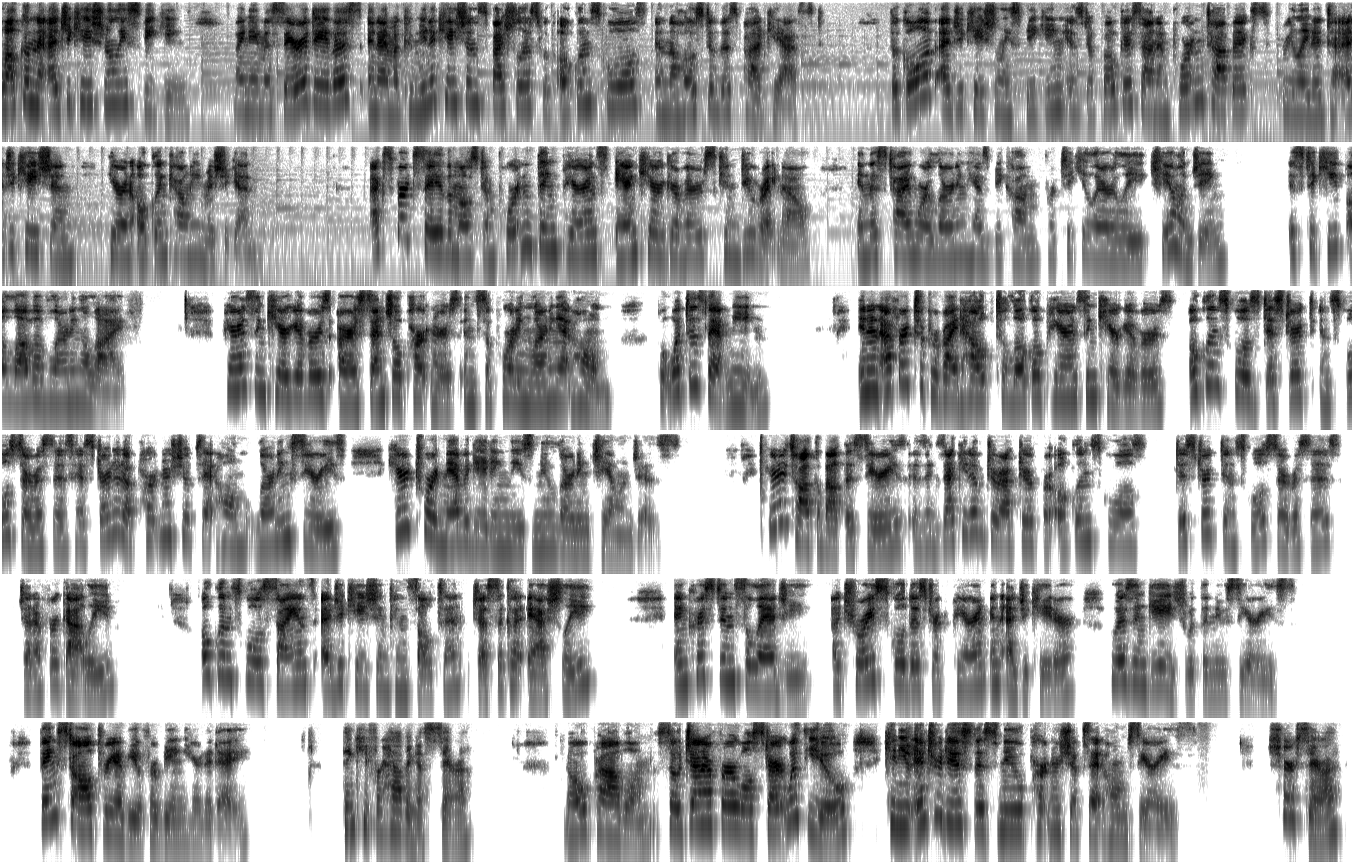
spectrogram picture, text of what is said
Welcome to Educationally Speaking. My name is Sarah Davis, and I'm a communications specialist with Oakland Schools and the host of this podcast. The goal of Educationally Speaking is to focus on important topics related to education here in Oakland County, Michigan. Experts say the most important thing parents and caregivers can do right now, in this time where learning has become particularly challenging, is to keep a love of learning alive. Parents and caregivers are essential partners in supporting learning at home, but what does that mean? In an effort to provide help to local parents and caregivers, Oakland Schools District and School Services has started a Partnerships at Home learning series geared toward navigating these new learning challenges. Here to talk about this series is Executive Director for Oakland Schools District and School Services, Jennifer Gottlieb, Oakland Schools Science Education Consultant, Jessica Ashley, and Kristen Salagi, a Troy School District parent and educator who has engaged with the new series. Thanks to all three of you for being here today. Thank you for having us, Sarah. No problem. So, Jennifer, we'll start with you. Can you introduce this new Partnerships at Home series? Sure, Sarah.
